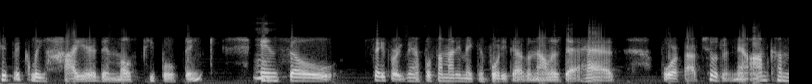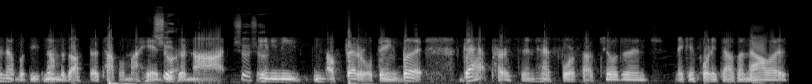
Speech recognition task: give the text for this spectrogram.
typically higher than most people think, and so say for example somebody making forty thousand dollars that has four or five children. Now I'm coming up with these numbers off the top of my head. Sure. These are not Sure, sure. any you know federal thing, but that person has four or five children making forty thousand dollars.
